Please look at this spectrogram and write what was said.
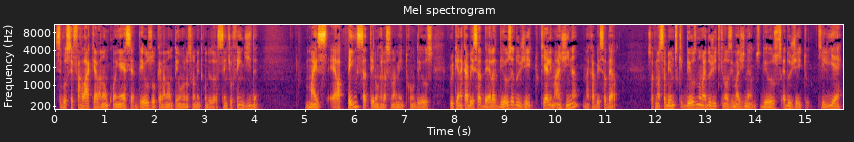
Se você falar que ela não conhece a Deus ou que ela não tem um relacionamento com Deus, ela se sente ofendida. Mas ela pensa ter um relacionamento com Deus, porque na cabeça dela, Deus é do jeito que ela imagina na cabeça dela. Só que nós sabemos que Deus não é do jeito que nós imaginamos. Deus é do jeito que Ele é.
